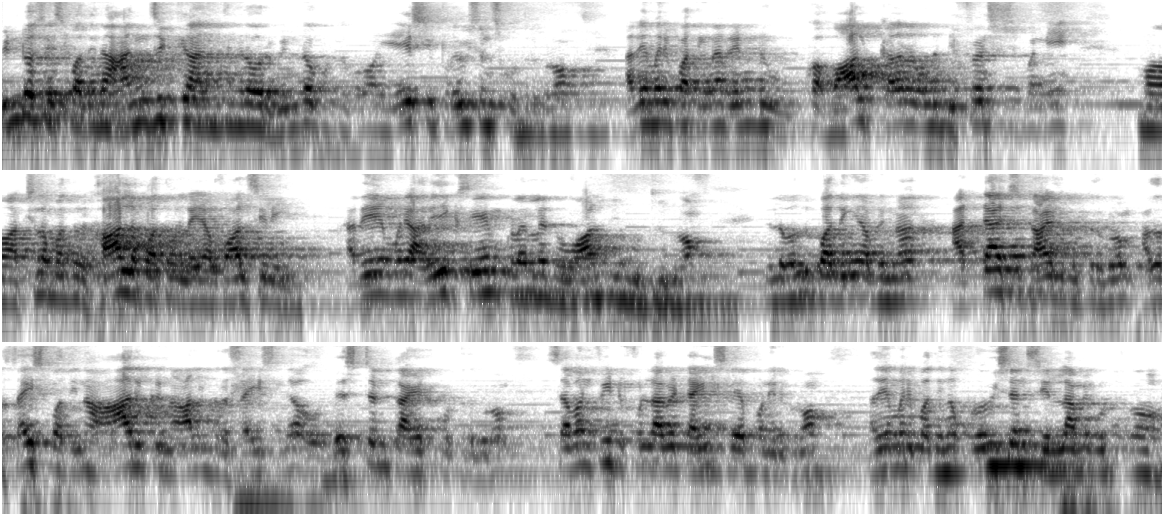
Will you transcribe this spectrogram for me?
விண்டோ சைஸ் பார்த்தீங்கன்னா அஞ்சுக்கு அஞ்சுங்கிற ஒரு விண்டோ கொடுத்துருக்குறோம். ஏசி ப்ரொவிஷன்ஸ் கொடுத்துருக்குறோம். அதே மாதிரி பார்த்தீங்கன்னா ரெண்டு வால் கலர் வந்து டிஃப்ரென்ஸ் பண்ணி ஆக்சுவலாக பார்த்தோம் ஹாலில் பார்த்தோம் இல்லையா ஃபால் சீலிங் அதே மாதிரி அதே சேம் கலரில் இந்த வால் தீம் கொடுத்துருக்குறோம். இதில் வந்து பார்த்தீங்க அப்படின்னா அட்டாச் டாய்லெட் கொடுத்துருக்குறோம். அதோட சைஸ் பார்த்தீங்கன்னா ஆறுக்கு நாலுன்ற சைஸில் ஒரு வெஸ்டர்ன் டாய்லெட் கொடுத்துருக்குறோம். செவன் ஃபீட் ஃபுல்லாகவே டைல்ஸ் லே பண்ணியிருக்கிறோம். அதே மாதிரி பார்த்தீங்கன்னா ப்ரொவிஷன்ஸ் எல்லாமே கொடுத்துருக்கோம்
